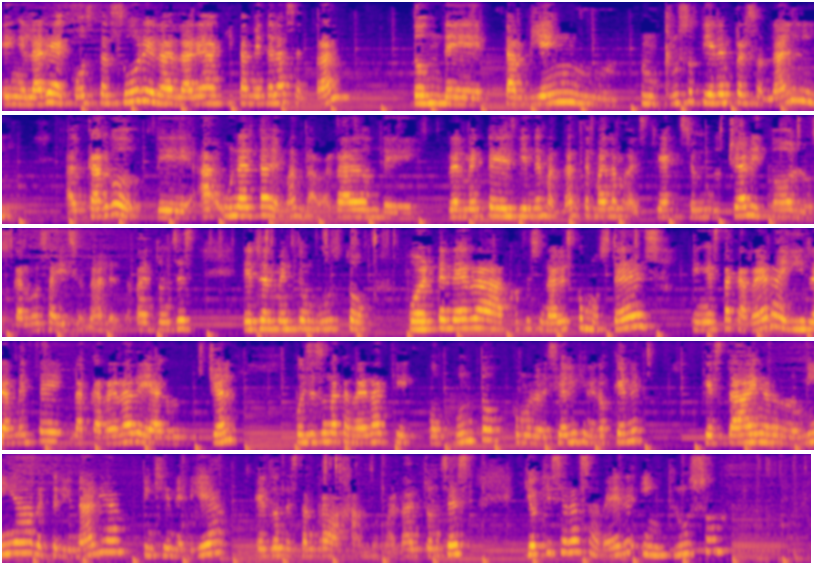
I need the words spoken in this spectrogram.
en el área de Costa Sur, en el área aquí también de la Central, donde también incluso tienen personal al cargo de una alta demanda, ¿verdad? Donde realmente es bien demandante, más la maestría en gestión industrial y todos los cargos adicionales, ¿verdad? Entonces, es realmente un gusto poder tener a profesionales como ustedes en esta carrera y realmente la carrera de agroindustrial, pues es una carrera que conjunto, como lo decía el ingeniero Kenneth, que está en agronomía, veterinaria, ingeniería, es donde están trabajando, ¿verdad? Entonces, yo quisiera saber incluso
